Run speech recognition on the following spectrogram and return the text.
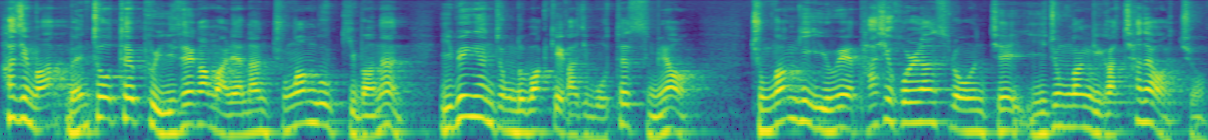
하지만 멘투호테프 2세가 마련한 중왕국 기반은 200년 정도밖에 가지 못했으며 중간기 이후에 다시 혼란스러운 제2중간기가 찾아왔죠.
